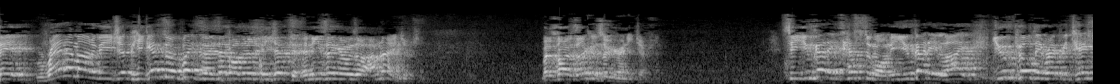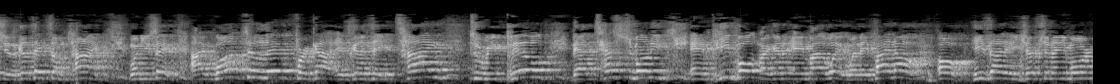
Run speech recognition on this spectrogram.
They ran him out of Egypt. He gets to a place and they said, Oh, there's an Egyptian. And he's thinking, I'm not an Egyptian. But as far as they're concerned, you're an Egyptian. See, you've got a testimony, you've got a life, you've built a reputation. It's going to take some time. When you say, I want to live for God, it's going to take time to rebuild that testimony, and people are going to, and by the way, when they find out, oh, he's not an Egyptian anymore,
